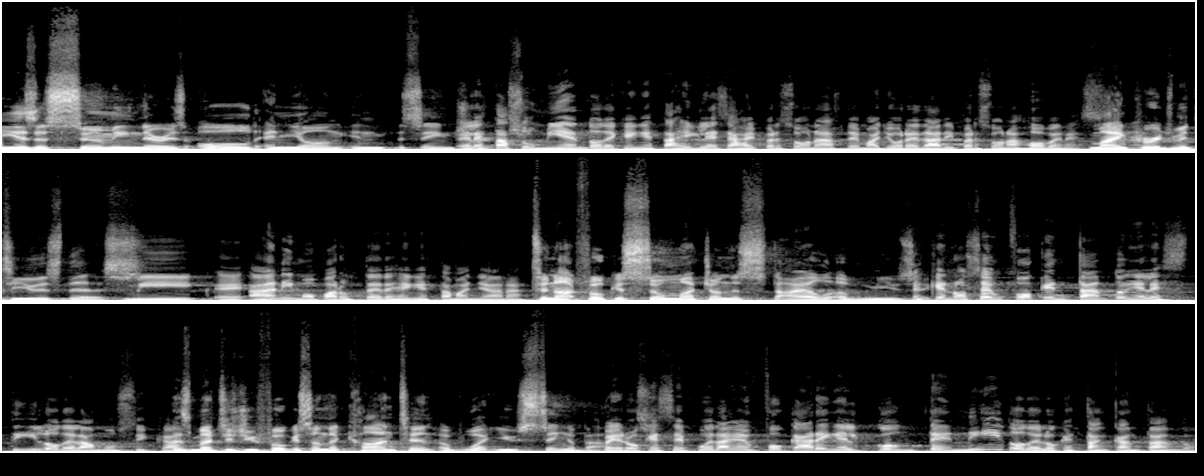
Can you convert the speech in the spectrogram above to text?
He is assuming there is old and young in the same Él church. está asumiendo de que en estas iglesias hay personas de mayor edad y personas jóvenes. My encouragement to you is this Mi eh, ánimo para ustedes en esta mañana to not focus so much on the style of es music que no se enfoquen tanto en el estilo de la música, as much as you focus on the content of what you sing about. pero que se puedan enfocar en el contenido de lo que están cantando.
